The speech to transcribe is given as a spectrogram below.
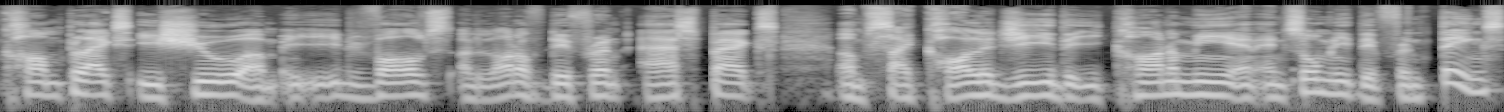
complex issue. Um, it involves a lot of different aspects, um, psychology, the economy, and, and so many different things.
